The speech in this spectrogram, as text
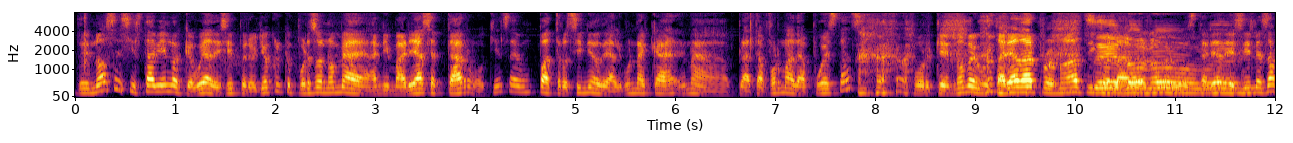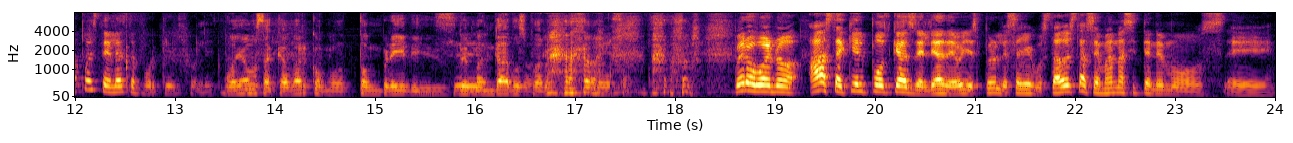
De, no sé si está bien lo que voy a decir, pero yo creo que por eso no me animaría a aceptar, o quién sabe, un patrocinio de alguna una plataforma de apuestas, porque no me gustaría dar pronóstico, no, me gustaría decirles, apuéstele este porque, híjole. Vamos a acabar como Tom Brady, demandados por... eso. Pero bueno, hasta aquí el podcast del día de hoy, espero les haya gustado. Esta semana sí tenemos eh,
